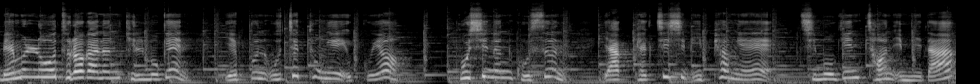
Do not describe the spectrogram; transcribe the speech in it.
매물로 들어가는 길목엔 예쁜 우체통이 있고요. 보시는 곳은 약 172평의 지목인 전입니다.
